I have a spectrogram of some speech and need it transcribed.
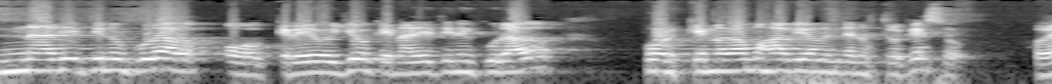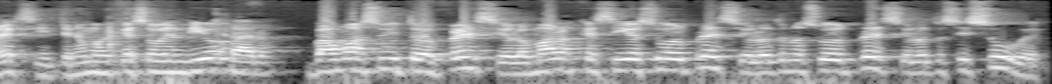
nadie tiene un curado, o creo yo que nadie tiene curado, ¿por qué no damos a vender nuestro queso? Joder, si tenemos el queso vendido, Claro. vamos a subir todo el precio. Lo malo es que si yo subo el precio, el otro no sube el precio, el otro sí sube.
